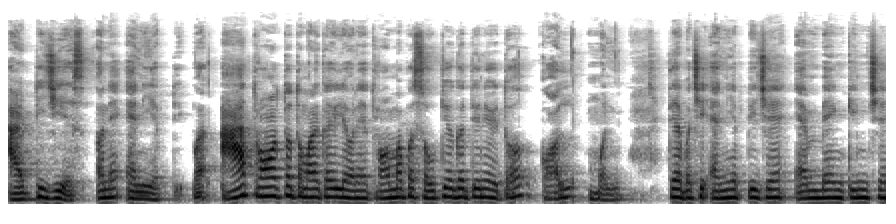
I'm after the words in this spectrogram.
આરટીજીએસ અને એનઈએફટી. પણ આ ત્રણ તો તમારે કરી લેવાની. ત્રણમાં પણ સૌથી અગત્યની હોય તો કોલ મની. ત્યાર પછી એનઈએફટી છે, એમ બેન્કિંગ છે.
